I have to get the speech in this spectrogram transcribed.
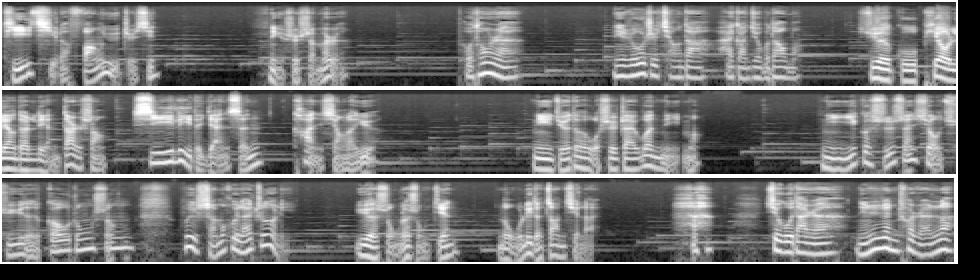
提起了防御之心。你是什么人？普通人。你如此强大，还感觉不到吗？血骨漂亮的脸蛋上，犀利的眼神看向了月。你觉得我是在问你吗？你一个十三校区的高中生，为什么会来这里？月耸了耸肩，努力的站起来。哈哈。血骨大人，您认错人了，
